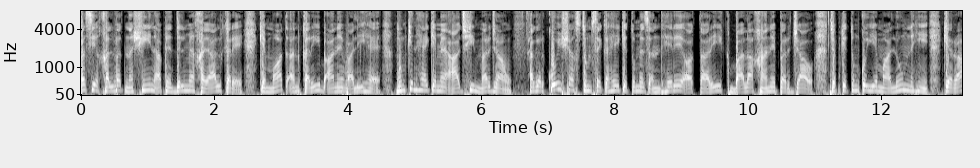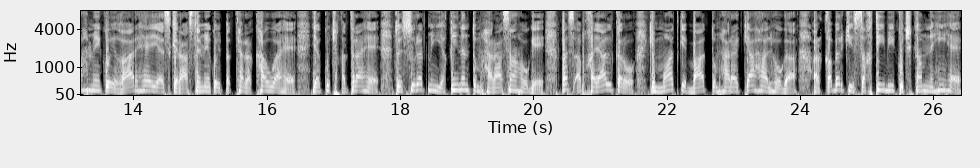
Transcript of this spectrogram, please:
بس یہ خلوت نشین اپنے دل میں خیال کرے کہ موت ان قریب آنے والی ہے۔ ممکن ہے کہ میں آج ہی مر جاؤں۔ اگر کوئی شخص تم سے کہے کہ تم اس اندھیرے اور تاریخ بالا خانے پر جاؤ، جبکہ تم کو یہ معلوم نہیں کہ راہ میں کوئی غار ہے یا اس کے راستے میں کوئی پتھر رکھا ہوا ہے یا کچھ خطرہ ہے تو اس صورت میں یقیناً تم ہراساں ہوگے۔ بس اب خیال کرو کہ موت کے بعد تمہارا کیا حال ہوگا اور قبر کی سختی بھی کچھ کم نہیں ہے۔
